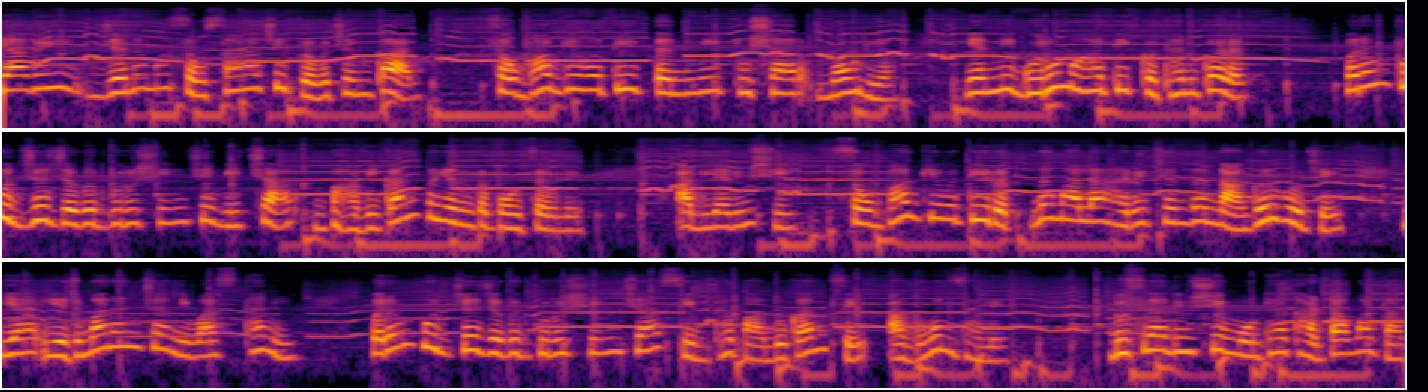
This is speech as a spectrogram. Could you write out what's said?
यावेळी जन्म संस्थानाचे प्रवचनकार सौभाग्यवती तन्वी तुषार मौर्य यांनी गुरुमहती कथन करत परमपूज्य जगद्गुरुशींचे विचार भाविकांपर्यंत पोहोचवले. आदल्या दिवशी सौभाग्यवती रत्नमाला हरिचंद्र नागरगोजे या यजमानांच्या निवासस्थानी परमपूज्य जगद्गुरुशींच्या सिद्ध पादुकांचे आगमन झाले. दुसऱ्या दिवशी मोठ्या थाटामाटात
